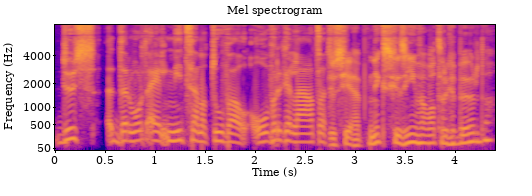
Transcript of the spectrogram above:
Dus er wordt eigenlijk niets aan het toeval overgelaten. Dus je hebt niks gezien van wat er gebeurde?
